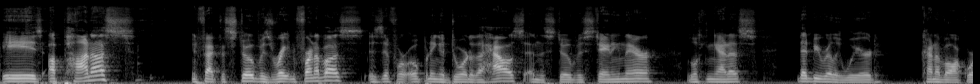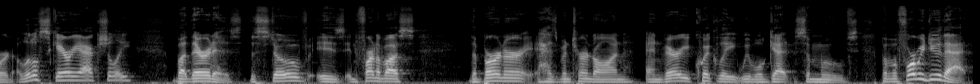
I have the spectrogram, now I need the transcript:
is upon us. In fact, the stove is right in front of us, as if we're opening a door to the house and the stove is standing there looking at us. That'd be really weird, kind of awkward, a little scary actually, but there it is. The stove is in front of us. The burner has been turned on, and very quickly we will get some moves. But before we do that,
